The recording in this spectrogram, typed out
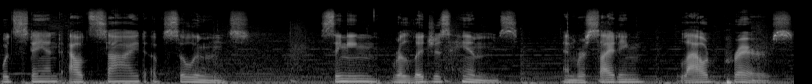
would stand outside of saloons, singing religious hymns and reciting loud prayers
